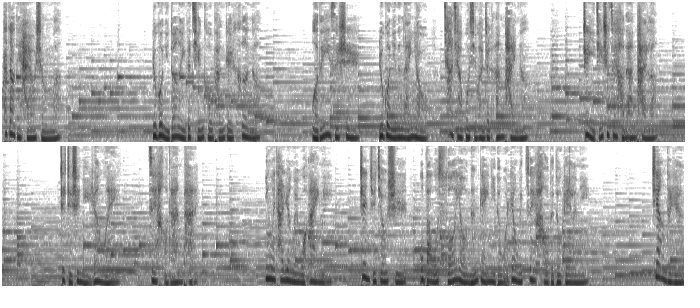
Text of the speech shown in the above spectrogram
他到底还要什么吗？如果你端了一个浅口盘给贺呢？我的意思是，如果您的男友恰恰不喜欢这个安排呢？这已经是最好的安排了。这只是你认为最好的安排，因为他认为我爱你。证据就是我把我所有能给你的，我认为最好的都给了你。这样的人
